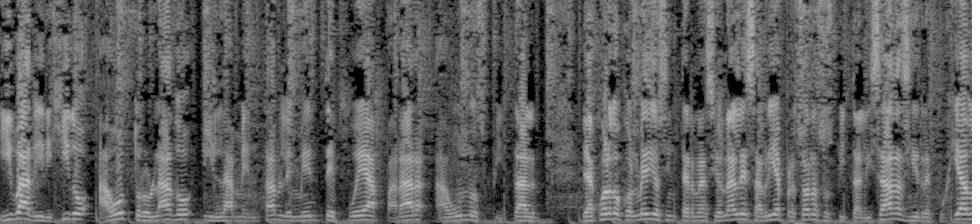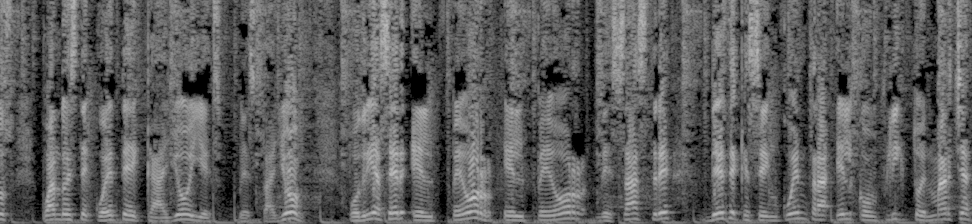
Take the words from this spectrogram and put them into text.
iba dirigido a otro lado y lamentablemente fue a parar a un hospital. De acuerdo con medios internacionales, habría personas hospitalizadas y refugiados cuando este cohete cayó y estalló podría ser el peor, el peor desastre desde que se encuentra el conflicto en marcha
